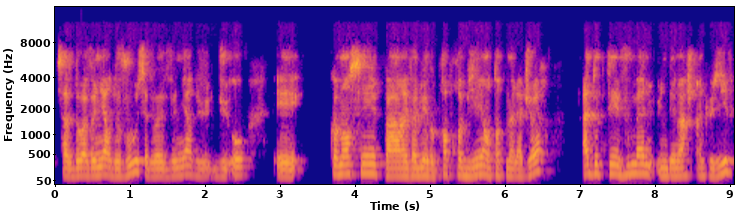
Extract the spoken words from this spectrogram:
ça doit venir de vous, ça doit venir du, du haut. Et commencez par évaluer vos propres biais en tant que manager, adoptez vous-même une démarche inclusive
